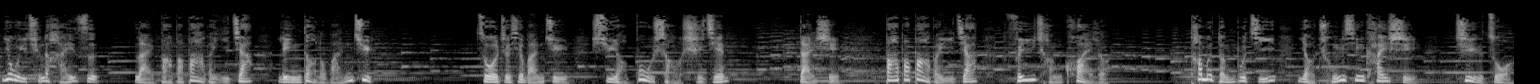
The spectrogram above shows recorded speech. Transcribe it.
又一群的孩子来巴巴爸爸一家领到了玩具。做这些玩具需要不少时间，但是巴巴爸爸一家非常快乐，他们等不及要重新开始制作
